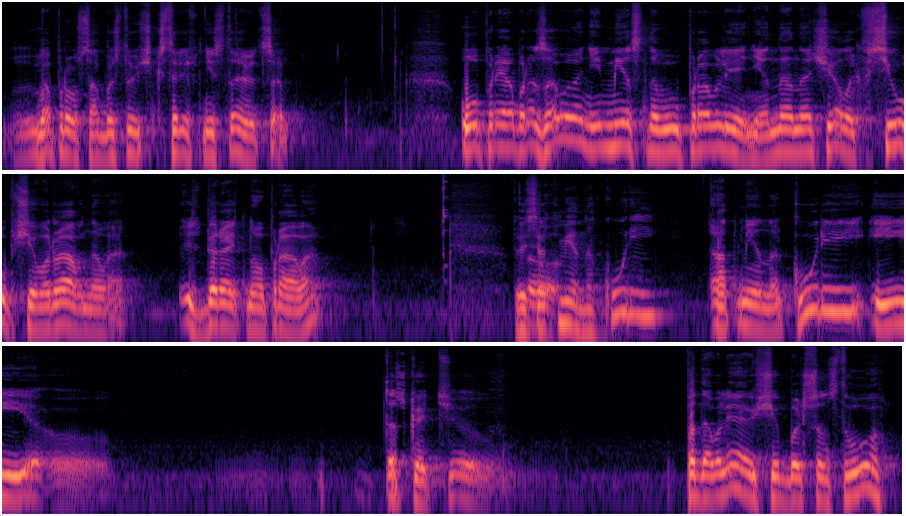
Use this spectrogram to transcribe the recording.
Вопрос об источниках средств не ставится. О преобразовании местного управления на началах всеобщего равного избирательного права. То есть отмена курий. отмена курий и, э, так сказать, э, подавляющее большинство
